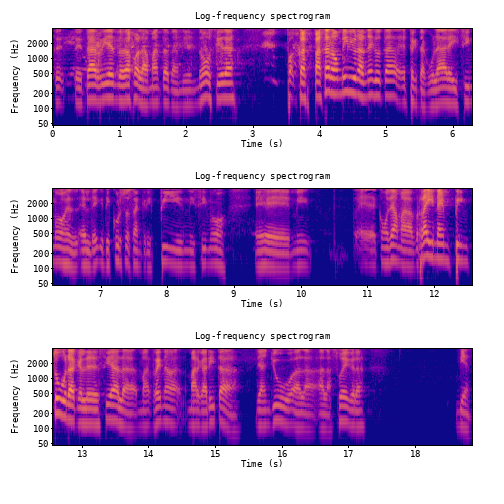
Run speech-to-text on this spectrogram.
Te, te estás riendo debajo de la manta también. No, si era... Pasaron mil y una anécdota espectacular. Hicimos el, el discurso San Crispín, hicimos eh, mi, eh, ¿cómo se llama? Reina en pintura, que le decía la reina Margarita de Anjou a la, a la suegra. Bien.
